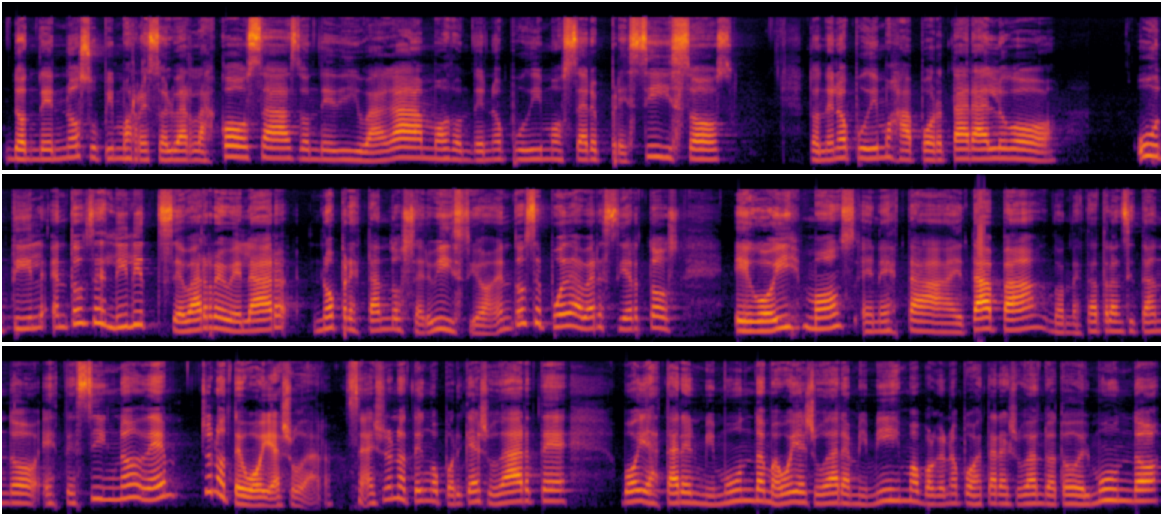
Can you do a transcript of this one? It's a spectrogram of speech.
donde no supimos resolver las cosas, donde divagamos, donde no pudimos ser precisos, donde no pudimos aportar algo útil, entonces Lilith se va a revelar no prestando servicio. Entonces puede haber ciertos egoísmos en esta etapa donde está transitando este signo de yo no te voy a ayudar. O sea, yo no tengo por qué ayudarte, voy a estar en mi mundo, me voy a ayudar a mí mismo porque no puedo estar ayudando a todo el mundo.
